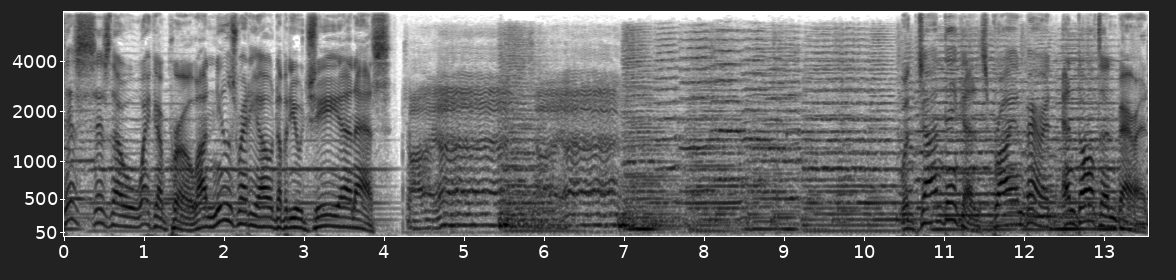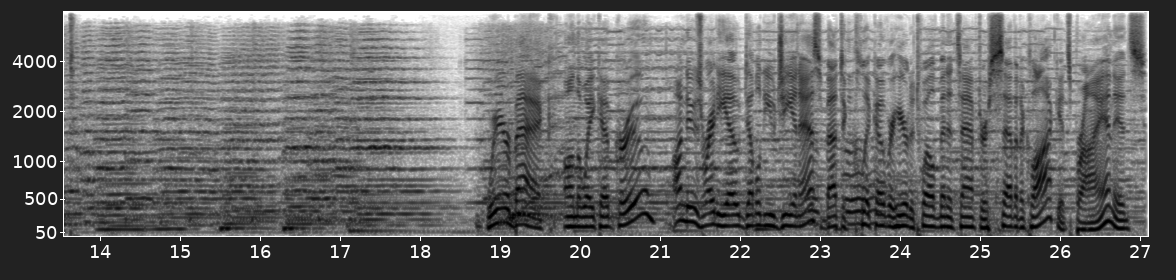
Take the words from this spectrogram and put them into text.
This is the Wake Up Crew on News Radio WGNS. With John Dinkins, Brian Barrett, and Dalton Barrett. We're back on the Wake Up Crew on News Radio WGNS. About to click over here to 12 minutes after 7 o'clock. It's Brian. It's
